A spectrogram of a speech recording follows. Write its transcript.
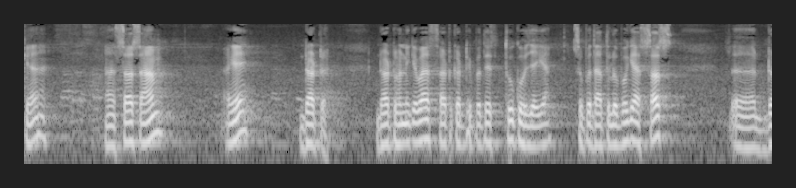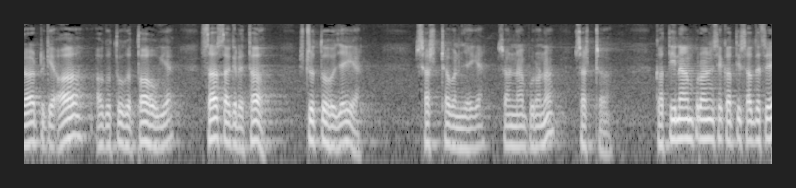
क्या? हाँ सम आगे? डट। डट होने के बाद सट कटिपते थूक हो जाएगा। सुपधातु लोप हो गया। सस डट के अ, अग थूक थ हो गया। सस अग्र थ हो जाएगा। ष्ठ बन जाएगा। स्वर्णाम पूर्ण ष्ठ कति नाम पुराण से कति शब्द से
